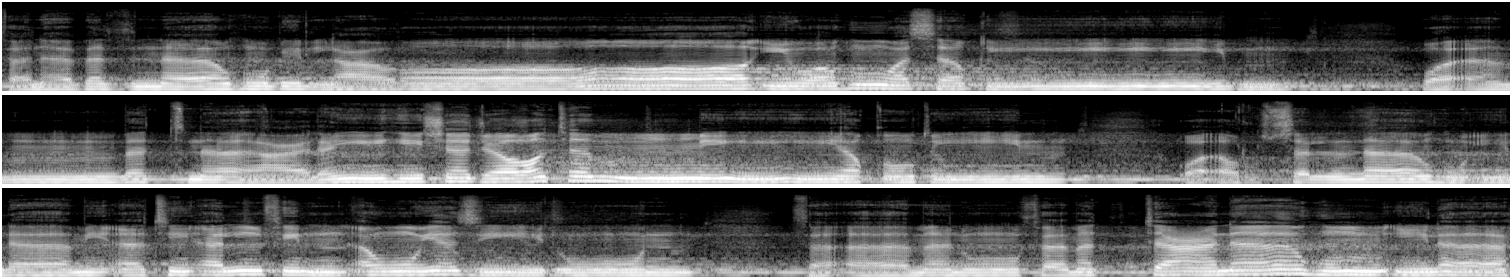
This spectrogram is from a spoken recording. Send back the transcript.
فنبذناه بالعراء وهو سقيم. وأنبتنا عليه شجرة من يقطين. وأرسلناه إلى مائه ألف أو يزيدون. فآمنوا فمتعناهم إلى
